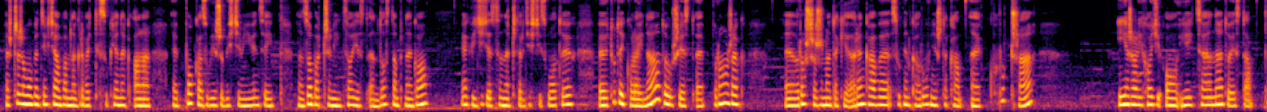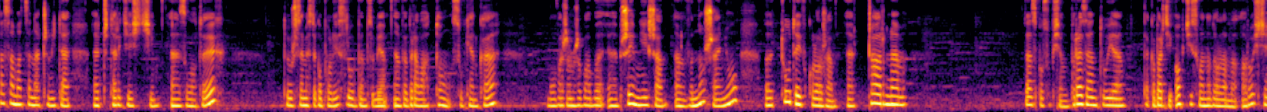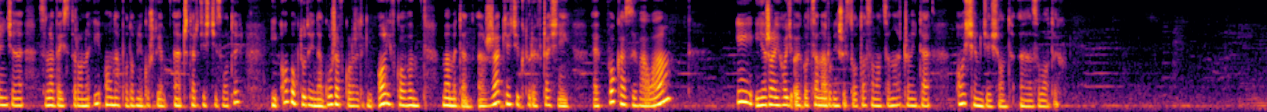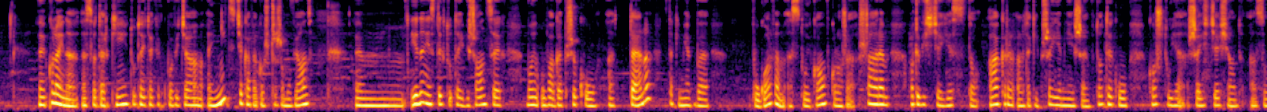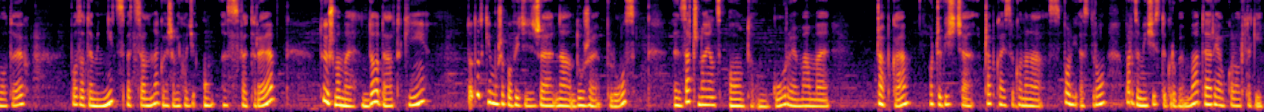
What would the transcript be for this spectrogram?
E, Szczerze mówiąc, nie chciałam Wam nagrywać tych sukienek, ale e, pokazuję, żebyście mniej więcej zobaczyli, co jest dostępnego. Jak widzicie, cenę 40 zł. Tutaj kolejna to już jest prążek, rozszerzone takie rękawy, sukienka również taka krótsza. I jeżeli chodzi o jej cenę, to jest ta, ta sama cena, czyli te e, 40 zł. To już zamiast tego poliestru bym sobie wybrała tą sukienkę, bo uważam, że byłaby e, przyjemniejsza w noszeniu. E, Tutaj w kolorze e, czarnym. W ten sposób się prezentuje. Taka bardziej obcisła, na dole ma rozcięcie z lewej strony i ona podobnie kosztuje e, 40 zł. I obok tutaj na górze w kolorze takim oliwkowym mamy ten żakiecik, który wcześniej e, pokazywałam. I jeżeli chodzi o jego cenę, również jest to ta sama cena, czyli te 80 zł. E, Kolejne sweterki. Tutaj, tak jak powiedziałam, e, nic ciekawego, szczerze mówiąc. Jeden z tych tutaj wiszących moją uwagę przykuł e, ten, z takim jakby półgolwem stójką w kolorze szarym. Oczywiście jest to akryl, ale taki przyjemniejszy w dotyku. Kosztuje 60 zł. Poza tym nic specjalnego, jeżeli chodzi o swetry. Tu już mamy dodatki. Dodatki muszę powiedzieć, że na duży plus. Zaczynając od góry mamy czapkę. Oczywiście czapka jest wykonana z poliestru, bardzo mięsisty, gruby materiał, kolor taki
